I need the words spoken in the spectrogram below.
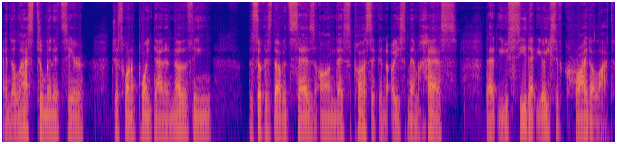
And the last two minutes here, just want to point out another thing the Sukkot David says on this pasuk in Ois Mem Ches that you see that Yosef cried a lot.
